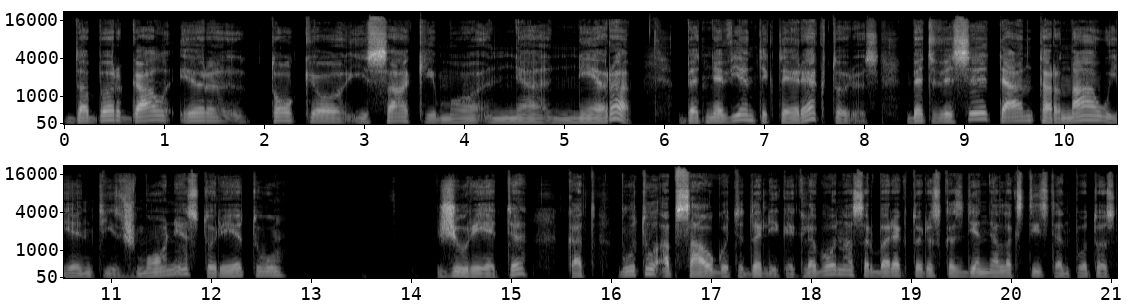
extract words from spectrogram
Dabar gal ir tokio įsakymo ne, nėra, bet ne vien tik tai rektorius, bet visi ten tarnaujantys žmonės turėtų žiūrėti, kad būtų apsaugoti dalykai. Klebonas arba rektorius kasdien nelakstys ten po tos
